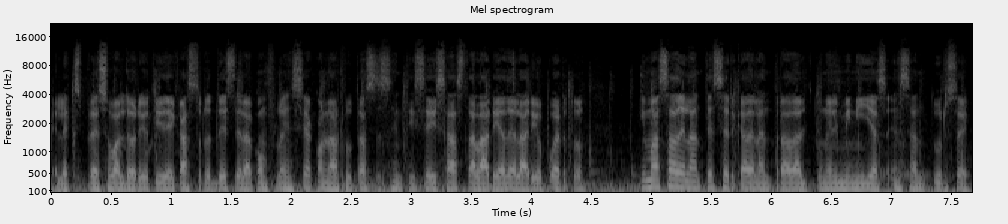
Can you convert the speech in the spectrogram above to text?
el expreso Valdoriotti de Castro desde la confluencia con la ruta 66 hasta el área del aeropuerto y más adelante cerca de la entrada al túnel Minillas en Santurce.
